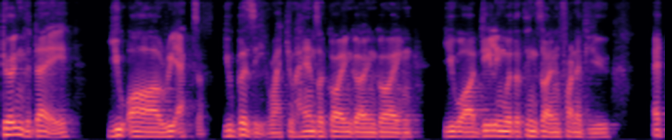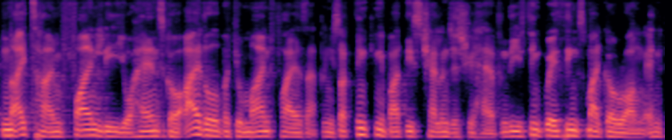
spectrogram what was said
during the day, you are reactive, you're busy, right? Your hands are going, going, going. You are dealing with the things that are in front of you at nighttime, finally, your hands go idle, but your mind fires up and you start thinking about these challenges you have. And you think where things might go wrong. And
